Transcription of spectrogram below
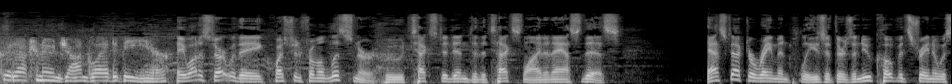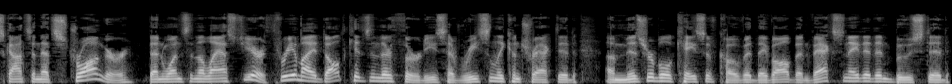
Good afternoon, John. Glad to be here. Hey, I want to start with a question from a listener who texted into the text line and asked this. Ask Dr. Raymond, please, if there's a new COVID strain in Wisconsin that's stronger than ones in the last year. Three of my adult kids in their 30s have recently contracted a miserable case of COVID. They've all been vaccinated and boosted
